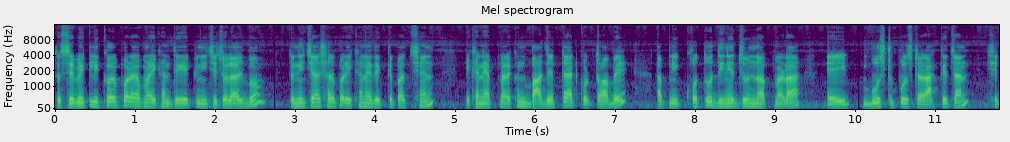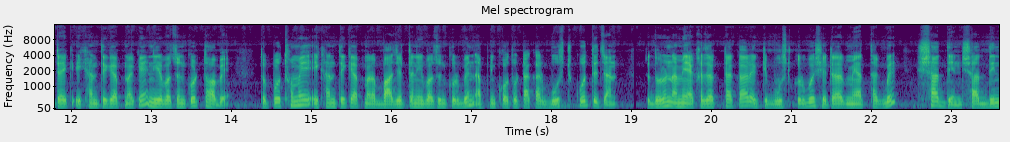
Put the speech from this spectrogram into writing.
তো সেভে ক্লিক করার পর আমরা এখান থেকে একটু নিচে চলে আসব। তো নিচে আসার পর এখানে দেখতে পাচ্ছেন, এখানে আপনার এখন বাজেটটা অ্যাড করতে হবে। আপনি কত দিনের জন্য আপনারা এই বুস্ট পোস্টটা রাখতে চান, সেটা এখান থেকে আপনাকে নির্বাচন করতে হবে। তো প্রথমে এখান থেকে আপনারা বাজেটটা নির্বাচন করবেন, আপনি কত টাকার বুস্ট করতে চান। তো ধরুন আমি এক হাজার টাকার একটি বুস্ট করব, সেটার মেয়াদ থাকবে সাত দিন। সাত দিন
